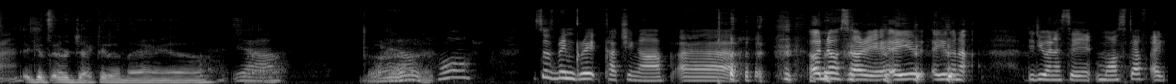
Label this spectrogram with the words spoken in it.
different. it gets interjected in there. Yeah. So, Yeah. All Yeah. right. Well, this has been great catching up. Uh, oh no, sorry. Are you are you gonna Did you want to say more stuff? I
